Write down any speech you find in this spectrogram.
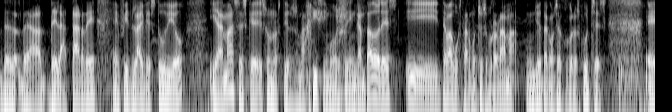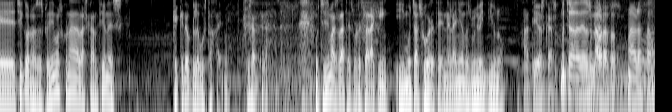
de, la tarde en Fit Live Studio. Y además es que son unos tíos majísimos y encantadores y te va a gustar mucho su programa. Yo te aconsejo que lo escuches. Eh, chicos, nos despedimos con una de las canciones que creo que le gusta a Jaime. Fíjate. Muchísimas gracias por estar aquí y mucha suerte en el año 2021. A ti, Oscar. Muchas gracias. Un abrazo. Un abrazo.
